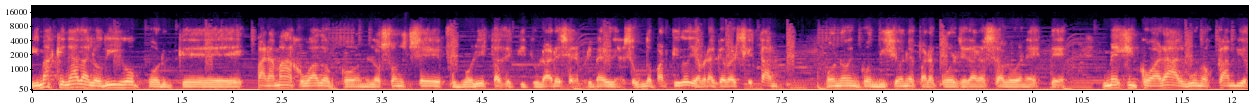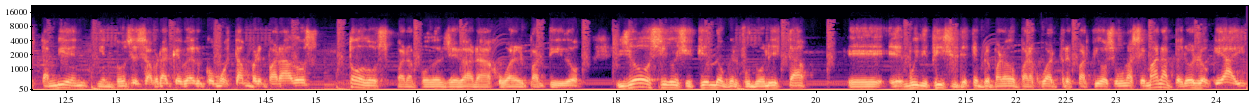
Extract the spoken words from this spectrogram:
Y más que nada lo digo porque Panamá ha jugado con los 11 futbolistas de titulares en el primer y en el segundo partido y habrá que ver si están o no en condiciones para poder llegar a hacerlo en este. México hará algunos cambios también y entonces habrá que ver cómo están preparados todos para poder llegar a jugar el partido. Yo sigo insistiendo que el futbolista eh, es muy difícil que esté preparado para jugar tres partidos en una semana, pero es lo que hay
